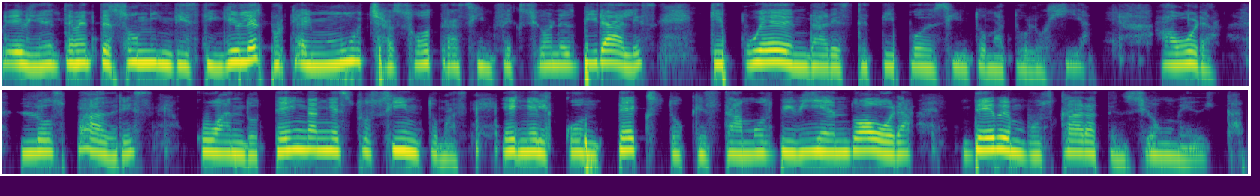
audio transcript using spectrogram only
evidentemente son indistinguibles porque hay muchas otras infecciones virales que pueden dar este tipo de sintomatología. Ahora, los padres, cuando tengan estos síntomas en el contexto que estamos viviendo ahora, deben buscar atención médica.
